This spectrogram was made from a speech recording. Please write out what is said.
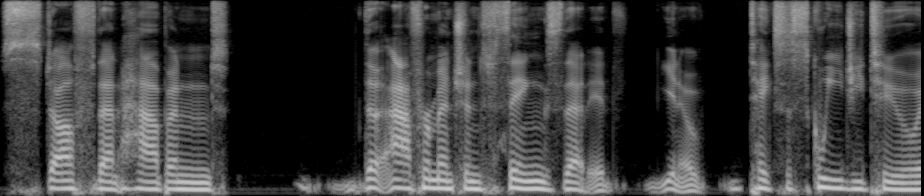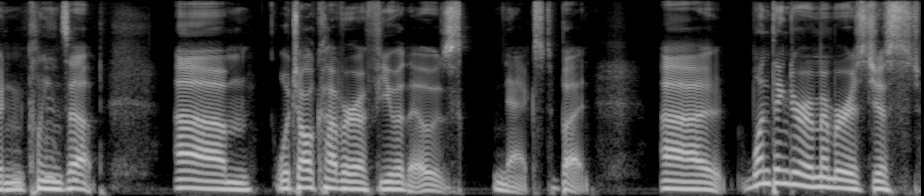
stuff that happened, the aforementioned things that it, you know, takes a squeegee to and cleans up, um, which I'll cover a few of those next. But uh, one thing to remember is just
